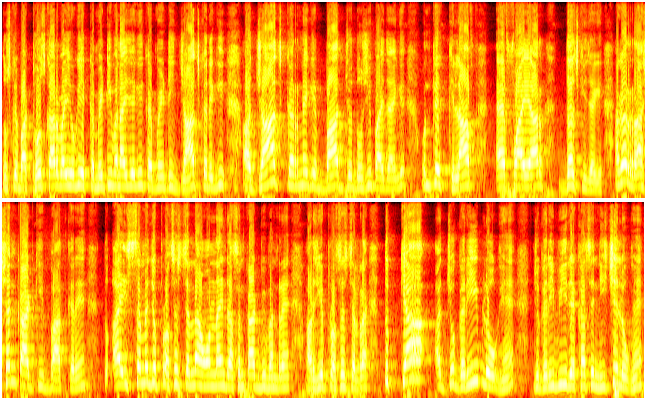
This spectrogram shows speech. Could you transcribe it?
तो उसके बाद ठोस कार्रवाई होगी, एक कमेटी बनाई जाएगी, कमेटी जाँच करेगी, और जाँच करने के बाद जो दोषी पाए जाएँगे, उनके खिलाफ एफआईआर दर्ज की जाएगी। अगर राशन कार्ड की बात करें तो इस समय जो प्रोसेस चल रहा है, ऑनलाइन राशन कार्ड भी बन रहे हैं, और ये प्रोसेस चल रहा है तो क्या जो गरीब लोग हैं, जो गरीबी रेखा से नीचे लोग हैं,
